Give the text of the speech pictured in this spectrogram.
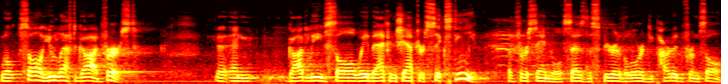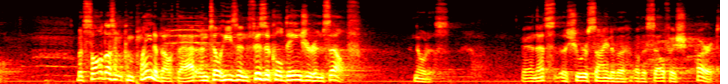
Well, Saul, you left God first. And God leaves Saul way back in chapter 16 of 1 Samuel. It says, The Spirit of the Lord departed from Saul. But Saul doesn't complain about that until he's in physical danger himself. Notice. And that's a sure sign of a, of a selfish heart.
